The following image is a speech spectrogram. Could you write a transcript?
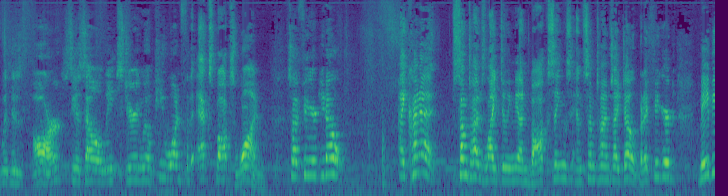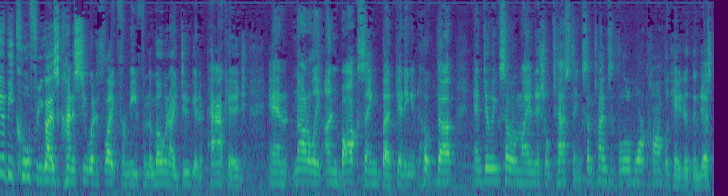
with his R CSL Elite steering wheel P1 for the Xbox One. So I figured, you know, I kind of sometimes like doing the unboxings and sometimes I don't. But I figured maybe it'd be cool for you guys to kind of see what it's like for me from the moment I do get a package and not only unboxing but getting it hooked up and doing some of my initial testing. Sometimes it's a little more complicated than just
